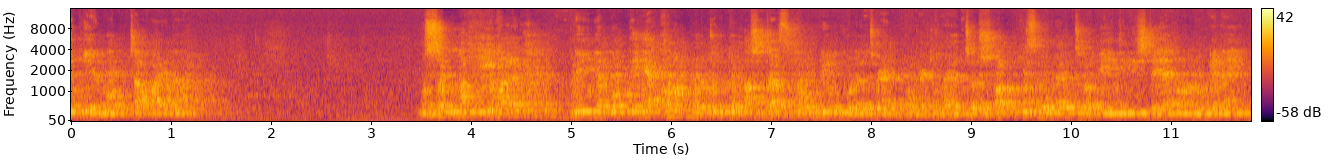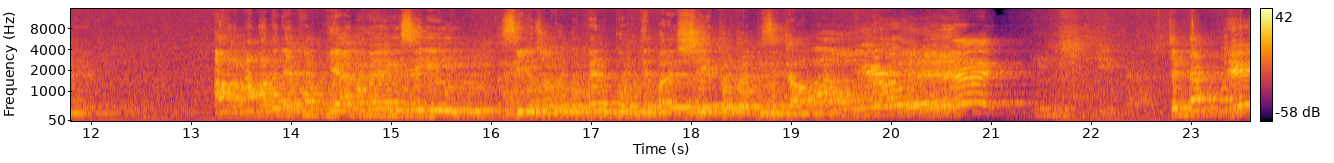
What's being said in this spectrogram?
থেকে লজ্জা চাপায় না। মুসলমান মধ্যে এখনও পর্যন্ত মাস্টার্স কমপ্লিট করেছ হয়েছ সব কিছু হয়েছ, এই জিনিসটাই এখনও ঢুকে নাই। আর আমাদের এখন জ্ঞান হয়ে গেছে এই যে যত ওপেন করতে পারে সে তত ডিজিটাল ঠিক না? ঠিক।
